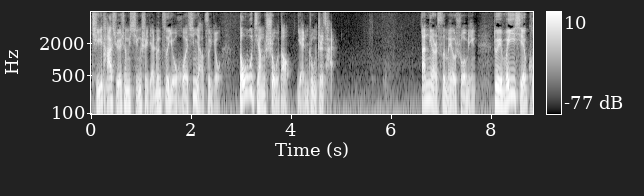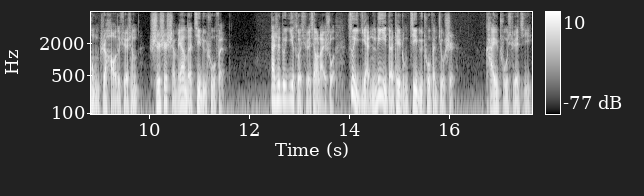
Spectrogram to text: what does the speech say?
其他学生行使言论自由或信仰自由，都将受到严重制裁。丹尼尔斯没有说明对威胁孔志豪的学生实施什么样的纪律处分。但是对一所学校来说，最严厉的这种纪律处分就是开除学籍。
